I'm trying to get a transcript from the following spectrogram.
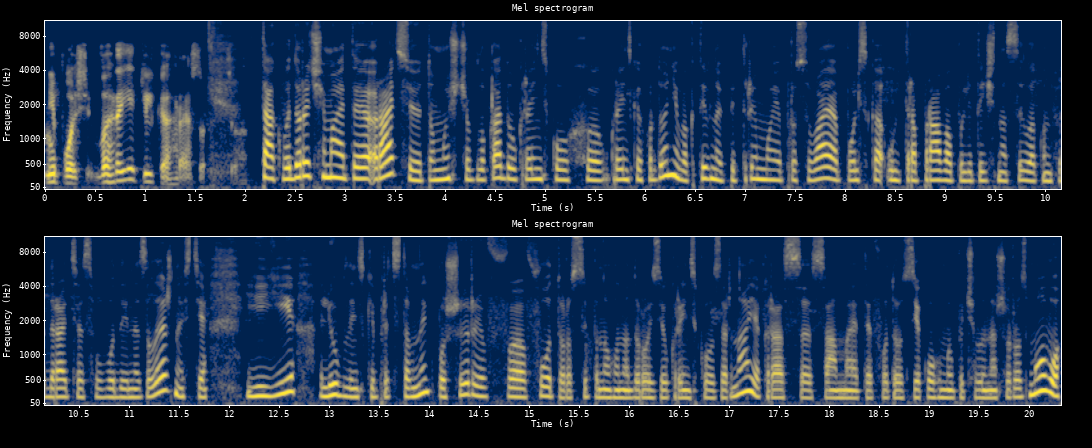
ні Польщі. Виграє тільки агресор. Так. Ви до речі, маєте рацію, тому що блокаду українських українських кордонів активно підтримує, просуває польська ультраправа політична сила Конфедерація Свободи і Незалежності. Її люблинський представник поширив е, фото розсипаного на дорозі українського зерна, якраз е, саме те фото, з якого ми почали нашу розмову.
